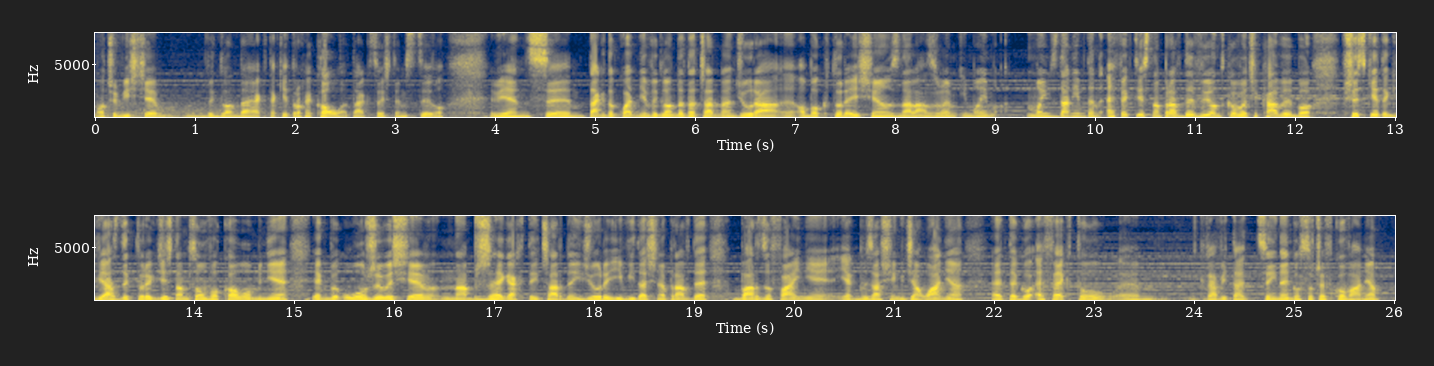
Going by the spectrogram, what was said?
oczywiście wygląda jak takie trochę koło, tak? Coś w tym stylu. Więc y, tak dokładnie wygląda ta czarna dziura, y, obok której się znalazłem i moim moim zdaniem ten efekt jest naprawdę wyjątkowo ciekawy, bo wszystkie te gwiazdy, które gdzieś tam są wokoło mnie, jakby ułożyły się na brzegach tej czarnej dziury i widać naprawdę bardzo fajnie jakby zasięg działania e, tego efektu em, grawitacyjnego soczewkowania.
